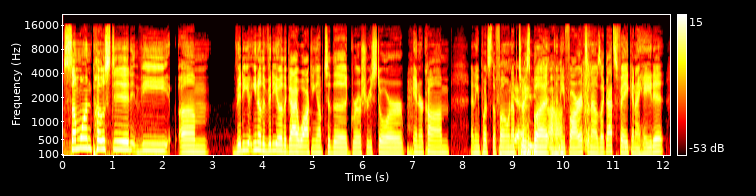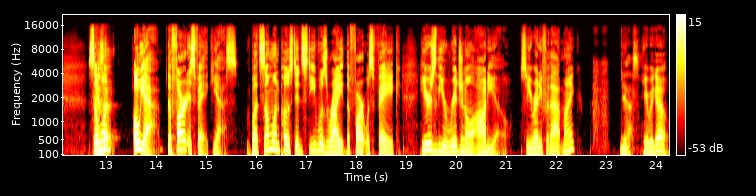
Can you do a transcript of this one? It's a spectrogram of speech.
someone posted the um video. You know the video of the guy walking up to the grocery store intercom, and he puts the phone up to Yeah, his he- butt uh-huh. and he farts, and I was like, that's fake, and I hate it. Someone. it? Oh yeah, the fart is fake. Yes, but someone posted Steve was right. The fart was fake. Here's the original audio. So you ready for that, Mike? Yes. Here we go.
